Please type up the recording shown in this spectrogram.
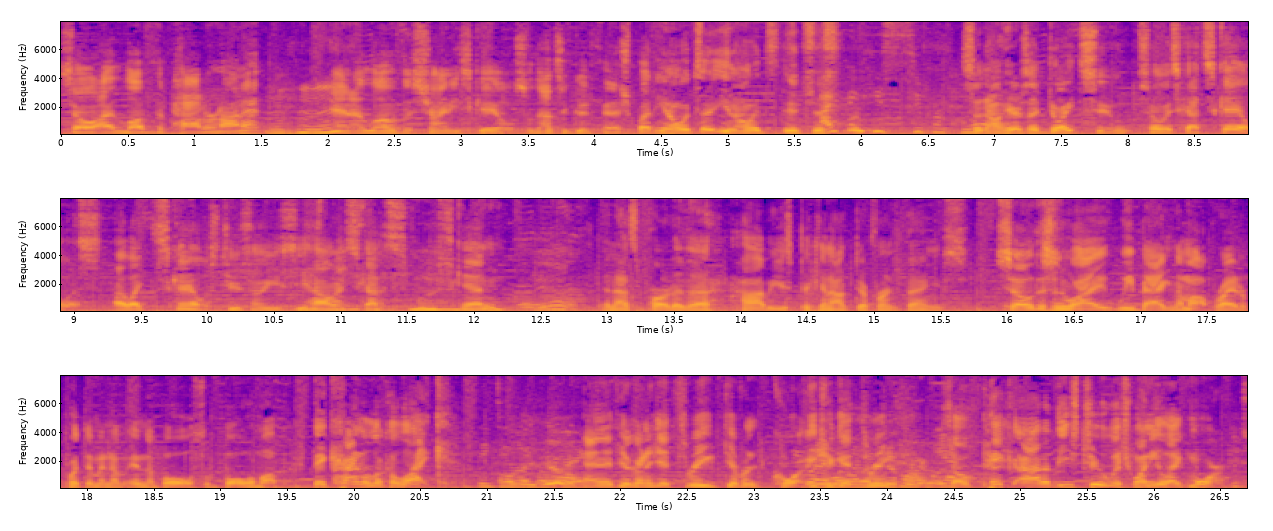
So I love the pattern on it, mm-hmm. and I love the shiny scales. So that's a good fish. But you know, it's a you know, it's it's just. I think he's super cool. so now here's a Doitsu. So it's got scaleless. I like the scaleless too. So you see how it's got a smooth skin, Oh, yeah. and that's part of the hobby is picking out different things. So this is why we bag them up, right, or put them in a, in the bowl. So bowl them up. They kind of look alike. They do. Oh, they look do. alike. And if you're gonna get three different core, you should get three. So pick out of these two which one you like more. Which,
